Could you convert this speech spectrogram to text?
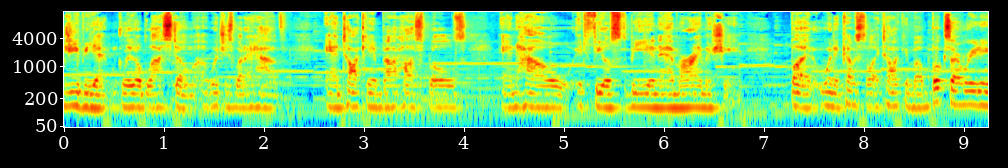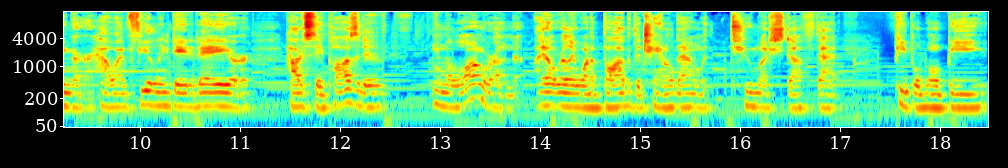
GBM, glioblastoma, which is what I have, and talking about hospitals and how it feels to be in an MRI machine. But when it comes to like talking about books I'm reading or how I'm feeling day to day or how to stay positive in the long run, I don't really want to bog the channel down with too much stuff that people won't be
